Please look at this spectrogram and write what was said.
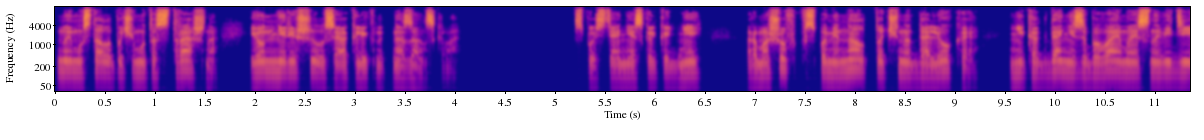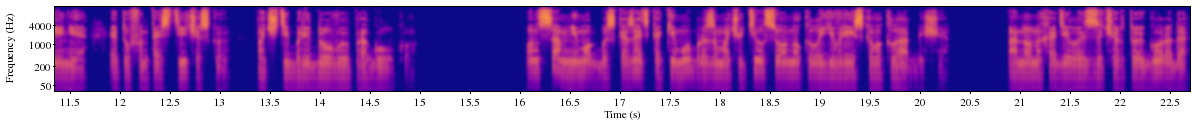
но ему стало почему-то страшно, и он не решился окликнуть Назанского. Спустя несколько дней Ромашов вспоминал точно далекое, никогда не забываемое сновидение, эту фантастическую, почти бредовую прогулку. Он сам не мог бы сказать, каким образом очутился он около еврейского кладбища. Оно находилось за чертой города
